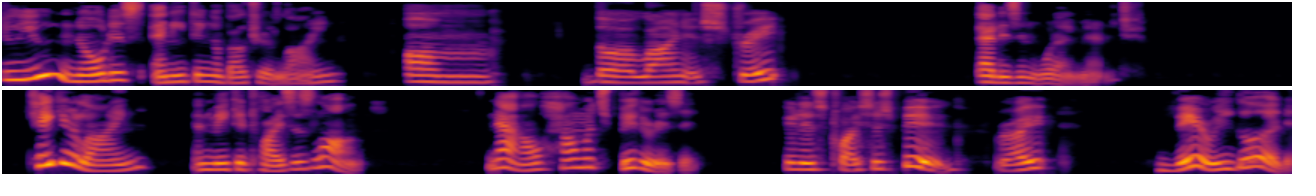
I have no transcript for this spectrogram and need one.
Do you notice anything about your line? Um, the line is straight. That isn't what I meant. Take your line and make it twice as long. Now, how much bigger is it? It is twice as big, right? Very good.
